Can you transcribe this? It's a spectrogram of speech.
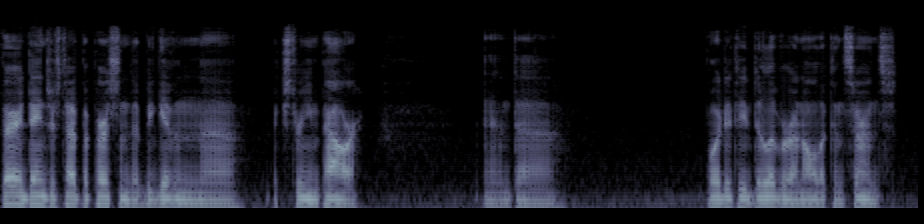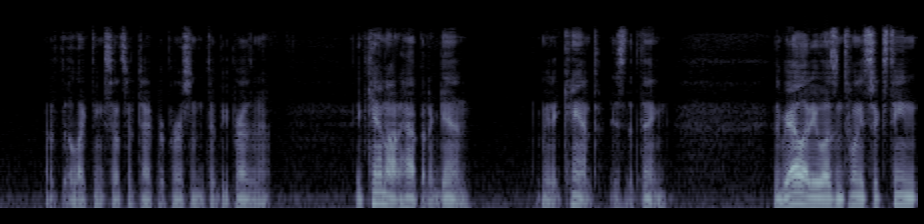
very dangerous type of person to be given uh, extreme power. And uh, boy, did he deliver on all the concerns of electing such a type of person to be president. It cannot happen again. I mean, it can't, is the thing. The reality was in 2016,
